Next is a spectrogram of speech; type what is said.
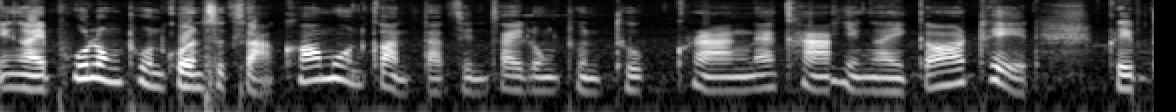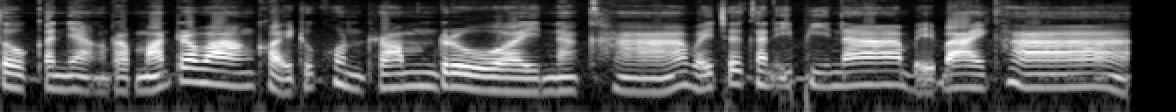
ยังไงผู้ลงทุนควรศึกษาข้อมูลก่อนตัดสินใจลงทุนทุกครั้งนะคะ ยังไงก็เทรดคริปโตกันอย่างระมัดระวัง ขอให้ทุกคนร่ำรวยนะคะ ไว้เจอกันอีพีหน้า บ๊ายบายค่ะ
